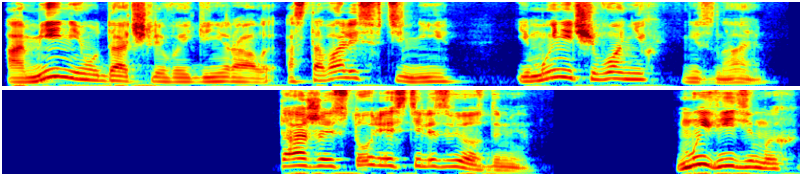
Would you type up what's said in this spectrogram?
А менее удачливые генералы оставались в тени, и мы ничего о них не знаем. Та же история с телезвездами. Мы видим их,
